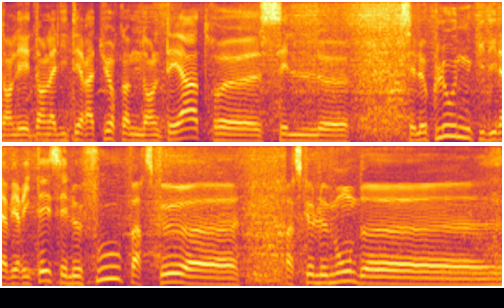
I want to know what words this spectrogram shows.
dans, la littérature comme dans le théâtre. c'est le clown qui dit la vérité, c'est le fou parce que, euh, parce que le monde euh,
